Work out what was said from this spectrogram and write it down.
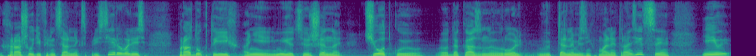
хорошо дифференциально экспрессировались, продукты их, они имеют совершенно четкую э, доказанную роль в эпитально-мезенхимальной транзиции, и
